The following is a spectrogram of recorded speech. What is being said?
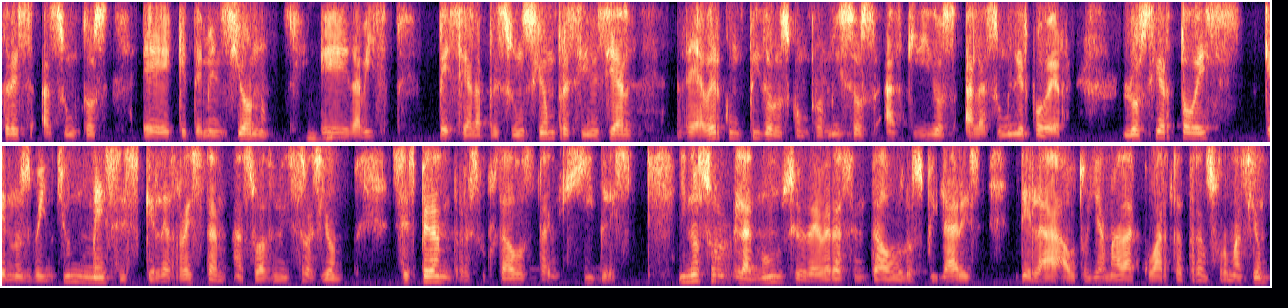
tres asuntos eh, que te menciono, eh, David. Pese a la presunción presidencial de haber cumplido los compromisos adquiridos al asumir el poder, lo cierto es que en los 21 meses que le restan a su administración se esperan resultados tangibles. Y no solo el anuncio de haber asentado los pilares de la autollamada cuarta transformación,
